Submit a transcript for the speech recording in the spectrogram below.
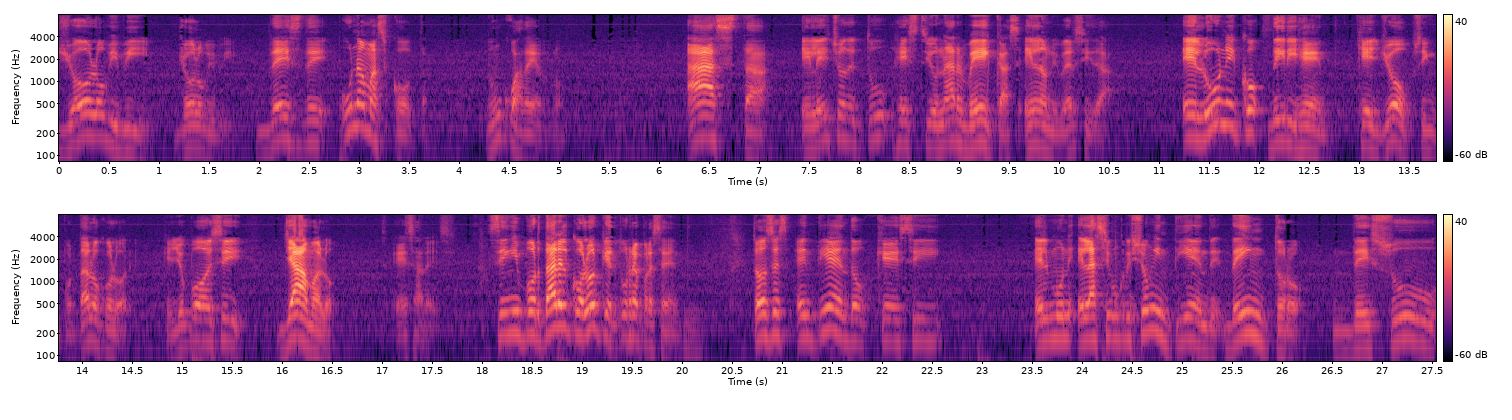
yo lo viví, yo lo viví, desde una mascota, de un cuaderno, hasta el hecho de tú gestionar becas en la universidad. El único dirigente que yo, sin importar los colores, que yo puedo decir, llámalo, es Alexi. Sin importar el color que tú representes. Entonces, entiendo que si el, la circunscripción entiende dentro de sus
